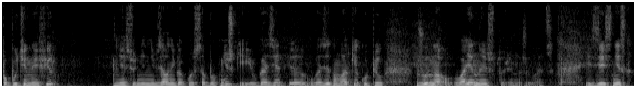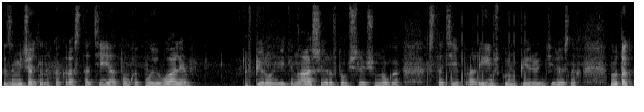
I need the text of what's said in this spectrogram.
по пути на эфир Я сегодня не взял никакой с собой книжки и в, газет, э, в газетном ларьке купил журнал «Военная история» называется. И здесь несколько замечательных как раз статей о том, как воевали в первом веке нашей эры, в том числе очень много статей про Римскую империю интересных. Но так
